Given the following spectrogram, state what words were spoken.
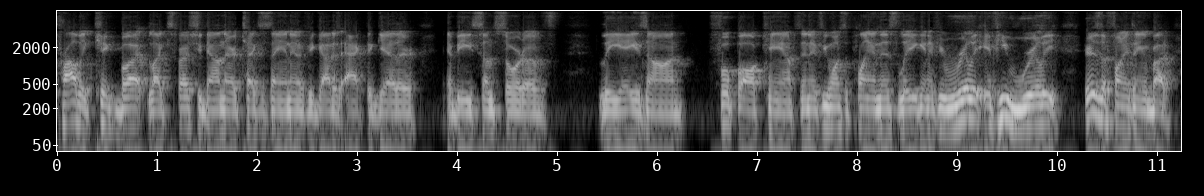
probably kick butt, like especially down there at Texas A&M, if he got his act together and be some sort of liaison football camps. And if he wants to play in this league, and if he really, if he really, here's the funny thing about it.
